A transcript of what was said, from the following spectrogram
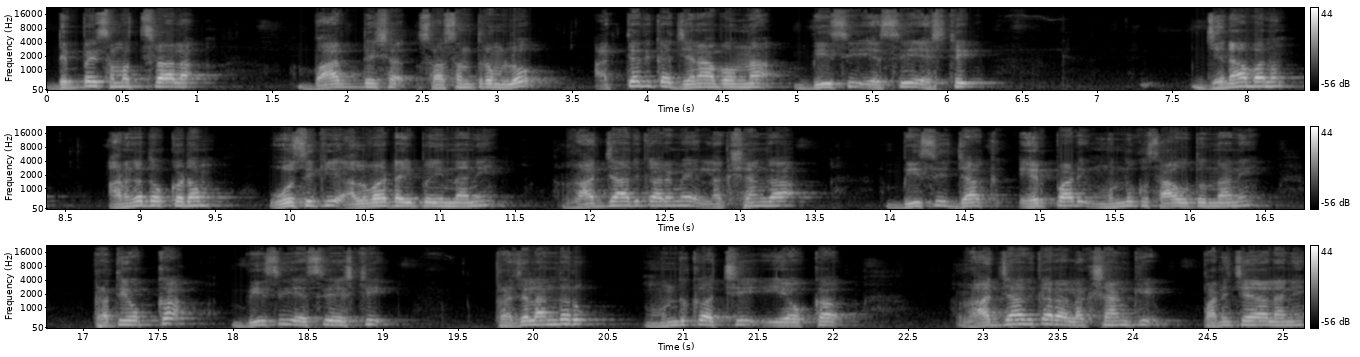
డెబ్బై సంవత్సరాల భారతదేశ స్వాతంత్రంలో అత్యధిక జనాభా ఉన్న బీసీ ఎస్సీ ఎస్టీ జనాభాను అణగదొక్కడం ఓసికి అలవాటైపోయిందని రాజ్యాధికారమే లక్ష్యంగా బీసీ జాక్ ఏర్పడి ముందుకు సాగుతుందని ప్రతి ఒక్క బీసీ ఎస్సీ ఎస్టీ ప్రజలందరూ ముందుకు వచ్చి ఈ యొక్క రాజ్యాధికార లక్ష్యానికి పనిచేయాలని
